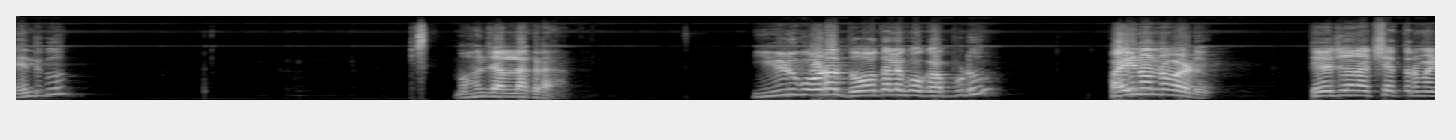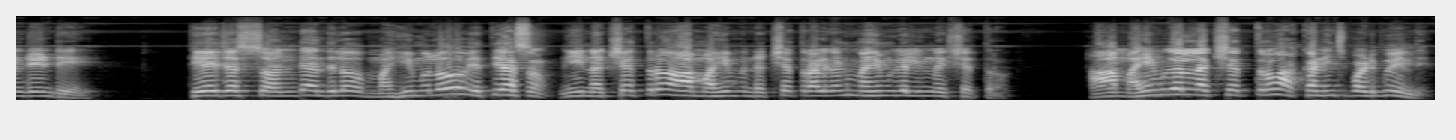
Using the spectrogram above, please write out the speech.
ఎందుకు? మొహం చల్ల అక్కడ. ఈడు కూడా దోతలకు ఒకప్పుడు పైన ఉన్నవాడు తేజో నక్షత్రం అంటే ఏంటి? తేజస్సు అంటే అందులో మహిమలో వ్యత్యాసం. ఈ నక్షత్రం ఆ మహిమ నక్షత్రాలు కానీ మహిమ కలిగిన నక్షత్రం. ఆ మహిమ గల నక్షత్రం అక్కడి నుంచి పడిపోయింది.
